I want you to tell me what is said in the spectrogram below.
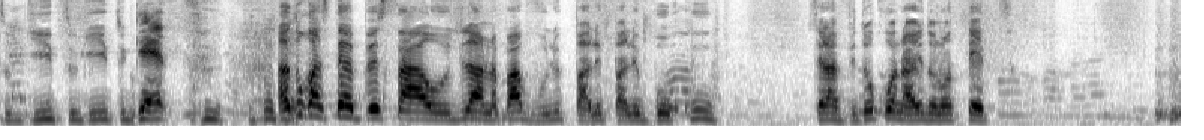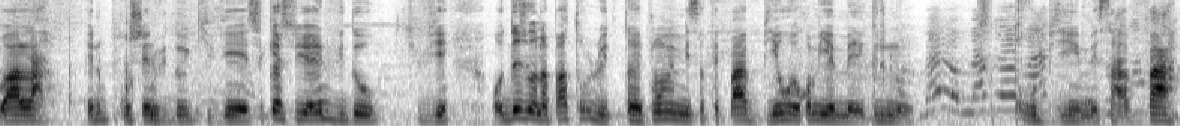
To give, to give, to get. en tout cas, c'était un peu ça. Aujourd'hui, on n'a pas voulu parler, parler beaucoup. C'est la vidéo qu'on a eu dans notre tête. Voilà. Et une prochaine vidéo qui vient. C'est qu'il y a une vidéo qui vient. Au deux jours, on n'a pas trop le temps. Et puis moi-même, ne pas bien. Ouais, comme il est maigri, non. C'est trop bien, mais ça va.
